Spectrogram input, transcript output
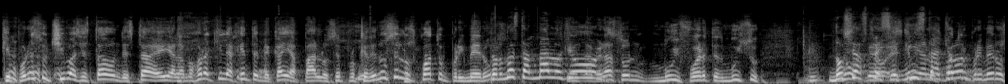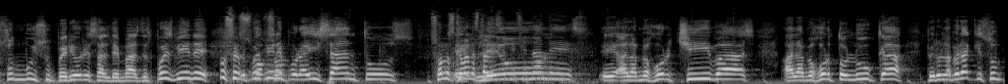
que por eso Chivas está donde está. ¿eh? A lo mejor aquí la gente me cae a palos, ¿eh? porque de no ser los cuatro primeros. Pero no es tan malo, que la verdad son muy fuertes, muy, su- No, seas pero es que, mira, pesimista, los cuatro John. primeros son muy superiores al demás. Después viene, Pues es- después son- viene por ahí Santos. Son los que van a estar en León, semifinales. eh, a lo mejor Chivas, a lo mejor Toluca, pero la verdad que son,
